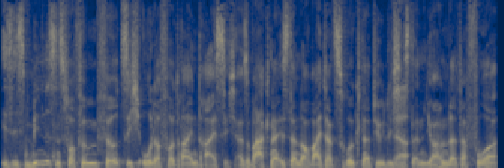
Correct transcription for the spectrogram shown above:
ist es mindestens vor 45 oder vor 33. Also Wagner ist dann noch weiter zurück natürlich, Ja. ist dann ein Jahrhundert davor.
